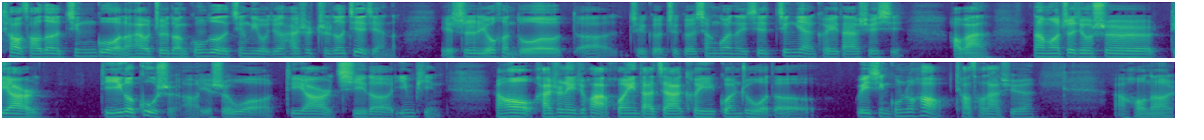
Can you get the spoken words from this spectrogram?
跳槽的经过呢，还有这段工作的经历，我觉得还是值得借鉴的，也是有很多呃这个这个相关的一些经验可以大家学习，好吧？那么这就是第二第一个故事啊，也是我第二期的音频。然后还是那句话，欢迎大家可以关注我的。微信公众号“跳槽大学”，然后呢，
